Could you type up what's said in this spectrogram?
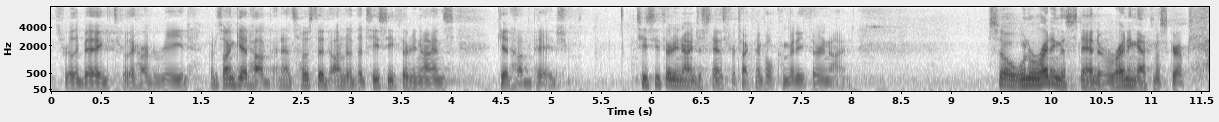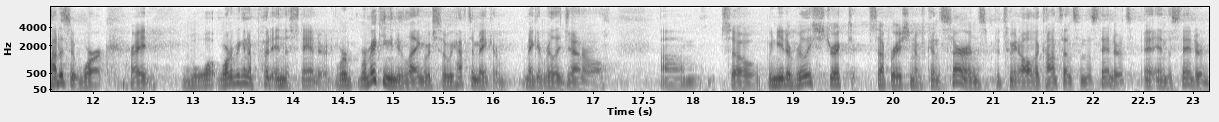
It's really big, it's really hard to read, but it's on GitHub, and it's hosted under the TC39's GitHub page. TC39 just stands for Technical Committee 39. So when we're writing the standard, we're writing ECMAScript, how does it work, right? What, what are we going to put in the standard? We're, we're making a new language, so we have to make it, make it really general. Um, so we need a really strict separation of concerns between all the contents in the standards in the standard.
